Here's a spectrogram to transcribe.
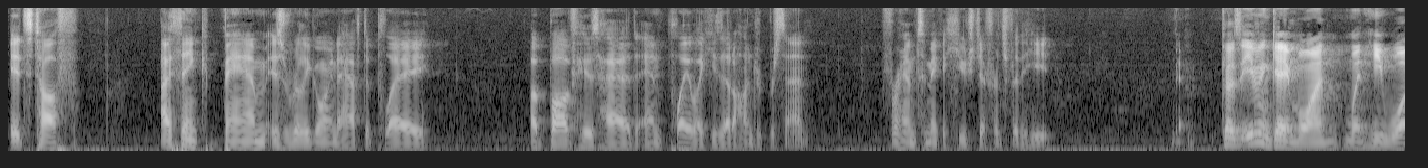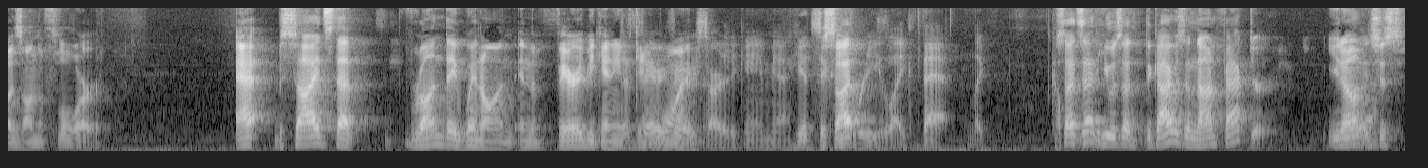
it's tough. I think Bam is really going to have to play above his head and play like he's at 100% for him to make a huge difference for the Heat. Yeah. Because even game one, when he was on the floor, at besides that run they went on in the very beginning the of game very, one, very start of the game, yeah, he had sixty-three beside, like that, like. Besides that, he was a the guy was a non-factor. You know, yeah. it's just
